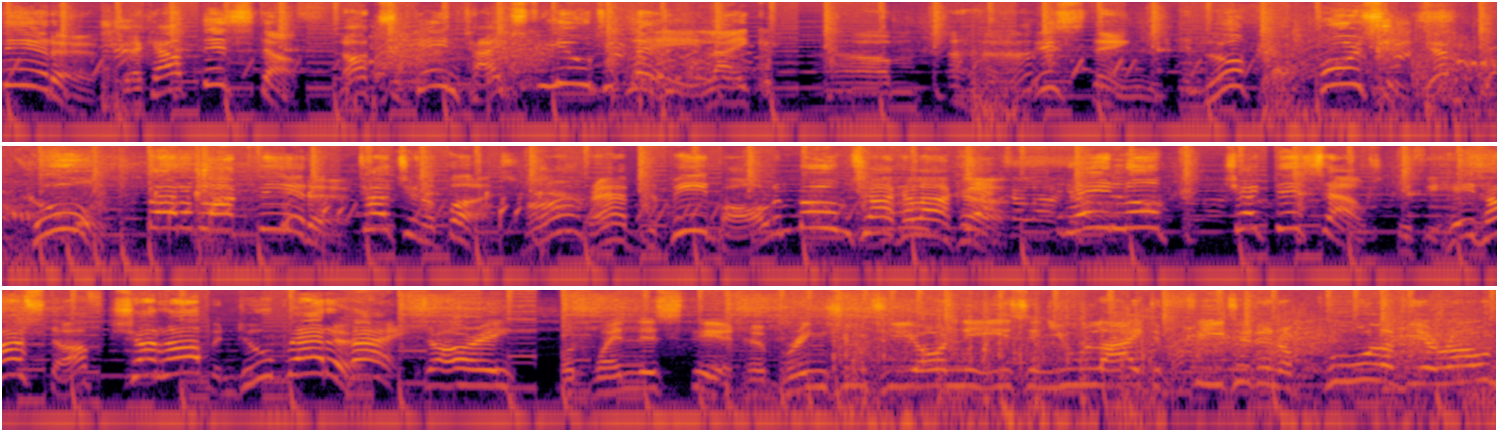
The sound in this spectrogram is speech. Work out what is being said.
Theater. Check out this stuff. Lots of game types for you to play, like um, uh-huh. This thing. And Yep. Cool. Battle Block Theater. Touching a butt. Huh? Grab the b-ball and boom shakalaka. And hey, look, check this out. If you hate our stuff, shut up and do better. Hey, sorry. But when this theater brings you to your knees and you lie defeated in a pool of your own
